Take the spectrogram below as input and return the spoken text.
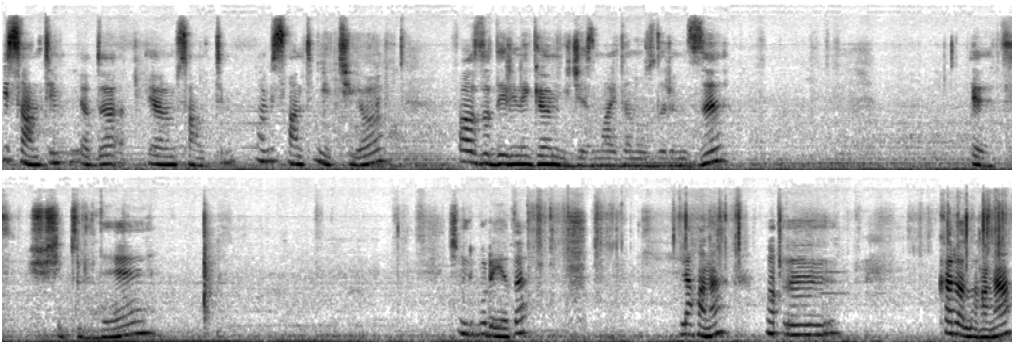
Bir santim ya da yarım santim ama bir santim yetiyor. Fazla derine gömmeyeceğiz maydanozlarımızı. Evet, şu şekilde. Şimdi buraya da lahana, e, kara lahana,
